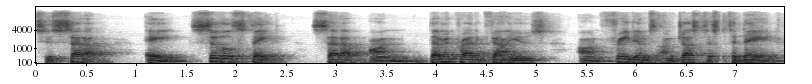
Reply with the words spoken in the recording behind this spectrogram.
to set up a civil state set up on democratic values, on freedoms, on justice today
